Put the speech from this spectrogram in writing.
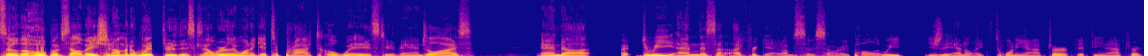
So, the hope of salvation, I'm going to whip through this because I really want to get to practical ways to evangelize. And uh, do we end this? I forget. I'm so sorry, Paula. We usually end at like 20 after or 15 after?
